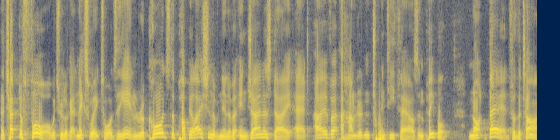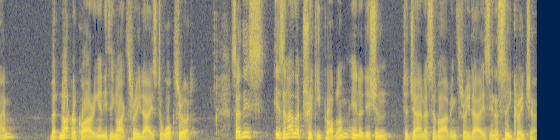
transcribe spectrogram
Now, chapter 4, which we look at next week towards the end, records the population of Nineveh in Jonah's day at over 120,000 people. Not bad for the time, but not requiring anything like three days to walk through it. So, this is another tricky problem in addition to Jonah surviving three days in a sea creature?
